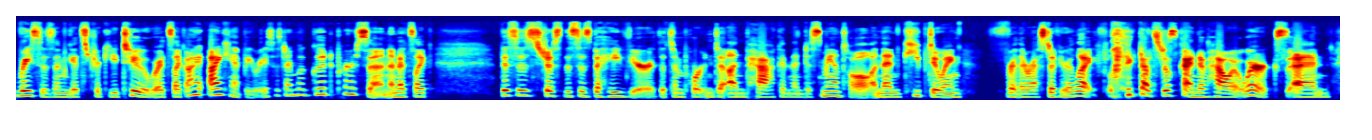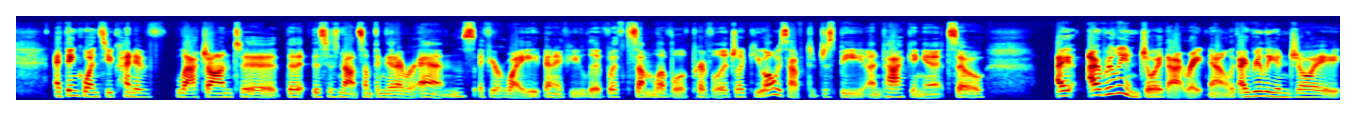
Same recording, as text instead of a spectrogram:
racism gets tricky too where it's like i, I can't be racist. I'm a good person. And it's like this is just this is behavior that's important to unpack and then dismantle and then keep doing for the rest of your life. Like that's just kind of how it works. And i think once you kind of latch on to that this is not something that ever ends if you're white and if you live with some level of privilege like you always have to just be unpacking it. So i i really enjoy that right now. Like i really enjoy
